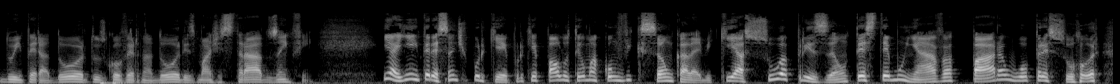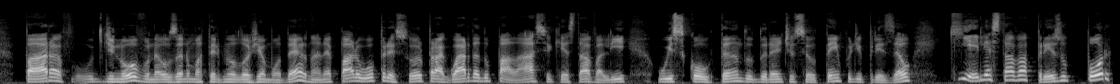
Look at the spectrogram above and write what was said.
do imperador, dos governadores, magistrados, enfim. E aí é interessante por quê? Porque Paulo tem uma convicção, Caleb, que a sua prisão testemunhava para o opressor, para, de novo, né, usando uma terminologia moderna, né, para o opressor, para a guarda do palácio que estava ali o escoltando durante o seu tempo de prisão, que ele estava preso por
